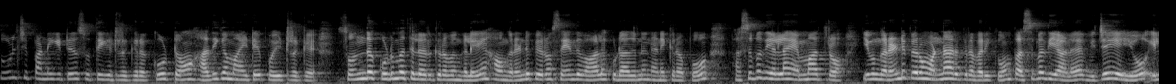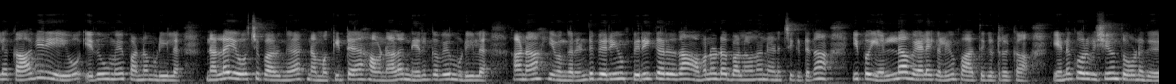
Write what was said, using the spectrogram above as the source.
சூழ்ச்சி பண்ணிக்கிட்டு சுற்றிக்கிட்டு இருக்கிற கூட்டம் அதிகமாயிட்டே போயிட்டுருக்கு. சொந்த குடும்பத்தில் இருக்கிறவங்களே அவங்க ரெண்டு பேரும் சேர்ந்து வாழக்கூடாதுன்னு நினைக்கிறப்போ பசுபதியெல்லாம் ஏமாத்துறோம். இவங்க ரெண்டு பேரும் ஒன்றா இருக்கிற வரைக்கும் பசுபதியால் விஜயையோ இல்லை காவேரியையோ எதுவுமே பண்ண முடியல. நல்லா யோசிச்சு பாருங்க நம்ம கிட்ட அவனால் நெருங்கவே முடியல. ஆனால் இவங்க ரெண்டு பேரையும் பிரிக்கிறது தான் அவனோட பலம்னு நினச்சிக்கிட்டு தான் இப்போ எல்லா வேலைகளையும் பார்த்துக்கிட்டு இருக்கான். எனக்கு ஒரு விஷயம் தோணுது.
